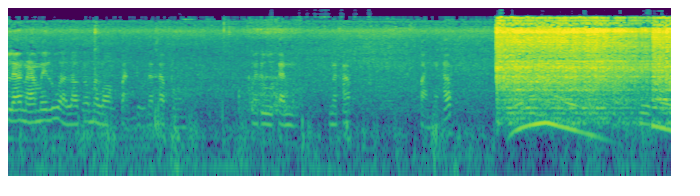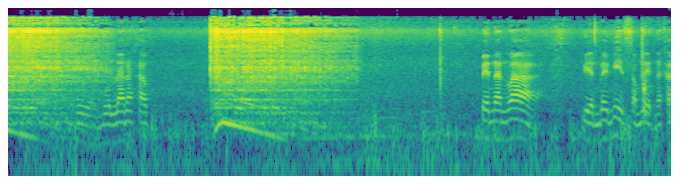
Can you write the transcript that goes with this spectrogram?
สแล้วน้ำไม่รั่ว เราก็มาลองปั่นดูนะครับ ผมมาดูกันนะครับ ปั่นนะครับนี่หมุนแล้วนะครับ เป็นนั้นว่าเปลี่ยนใบมีดสำเร็จนะครับ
